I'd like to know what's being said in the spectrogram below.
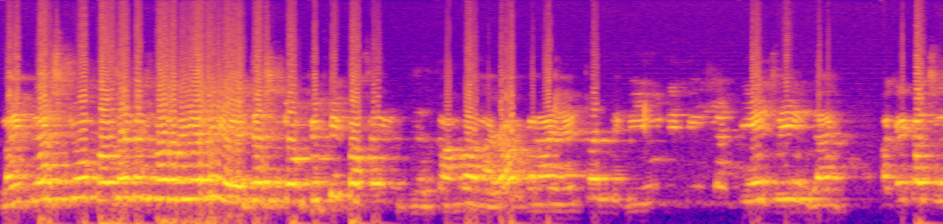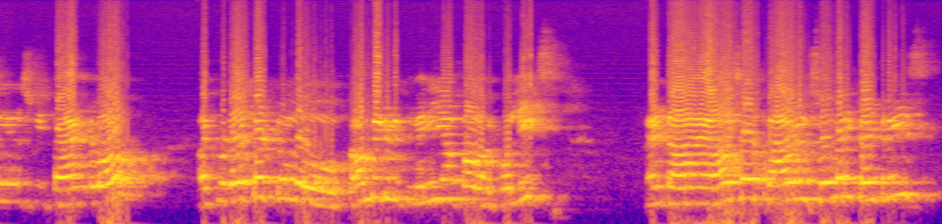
My plus two percentage was really just 50 percent. Kamranagar. When I entered the BUD PhD in the agricultural industry, Bangalore. I could able to compete with many of our colleagues. And I also traveled so many countries.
